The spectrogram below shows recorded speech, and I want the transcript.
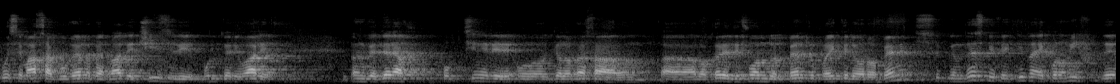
pus în masa Guvernului pentru a lua deciziile ulterioare în vederea obținerii de asta, alocării de fonduri pentru proiectele europene, se gândesc efectiv la economii de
